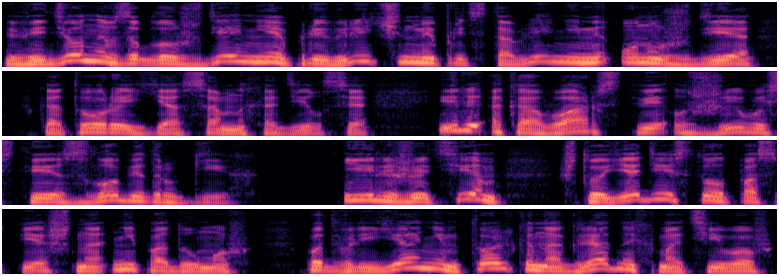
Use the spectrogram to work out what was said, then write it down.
введенный в заблуждение преувеличенными представлениями о нужде, в которой я сам находился, или о коварстве, лживости, злобе других, или же тем, что я действовал поспешно, не подумав, под влиянием только наглядных мотивов,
